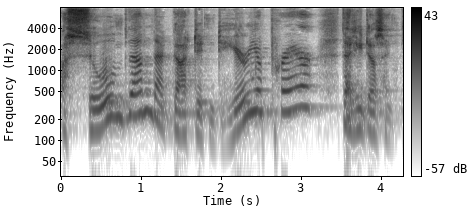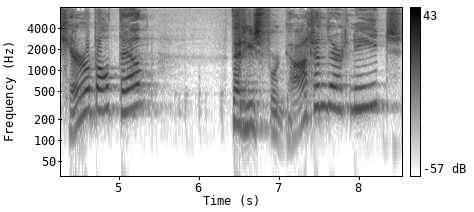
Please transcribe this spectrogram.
assume then that God didn't hear your prayer? That He doesn't care about them? That He's forgotten their needs?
